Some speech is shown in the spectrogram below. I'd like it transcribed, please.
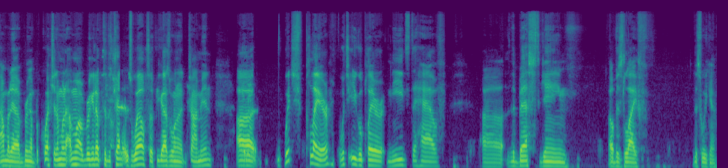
I'm gonna bring up a question. I'm gonna I'm gonna bring it up to the chat as well. So if you guys want to chime in, uh, which player, which Eagle player needs to have uh, the best game of his life this weekend?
